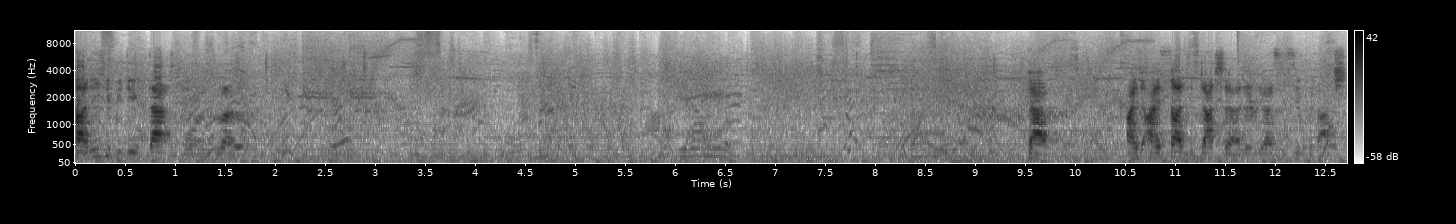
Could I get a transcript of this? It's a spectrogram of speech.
I need to be doing that more as well. Damn. I, I started to dash it, I didn't realize the super dash.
